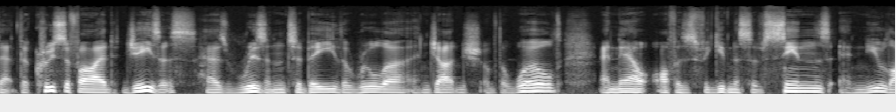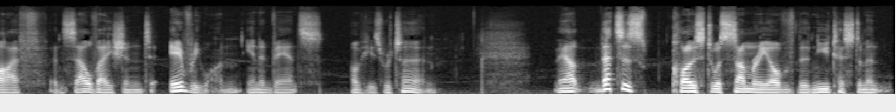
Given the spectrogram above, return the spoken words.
that the crucified Jesus has risen to be the ruler and judge of the world and now offers forgiveness of sins and new life and salvation to everyone in advance of his return. Now, that's as close to a summary of the New Testament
